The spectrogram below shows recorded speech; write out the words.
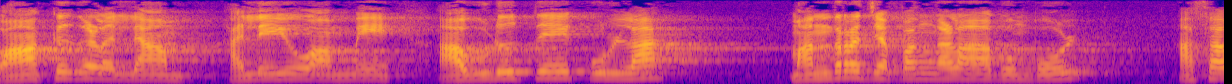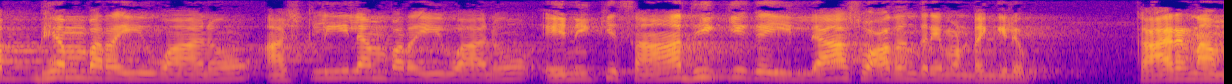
വാക്കുകളെല്ലാം അല്ലയോ അമ്മേ അവിടുത്തേക്കുള്ള മന്ത്രജപങ്ങളാകുമ്പോൾ അസഭ്യം പറയുവാനോ അശ്ലീലം പറയുവാനോ എനിക്ക് സാധിക്കുകയില്ല സ്വാതന്ത്ര്യമുണ്ടെങ്കിലും. കാരണം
